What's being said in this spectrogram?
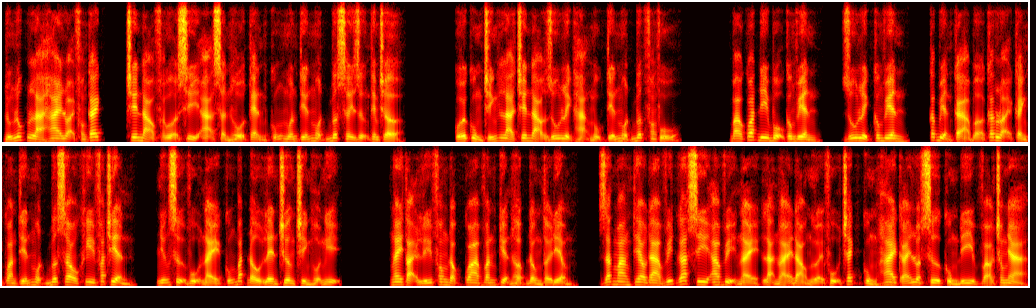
đúng lúc là hai loại phong cách, trên đảo phải vựa xỉ ạ sần hổ tèn cũng muốn tiến một bước xây dựng thêm chờ. Cuối cùng chính là trên đảo du lịch hạng mục tiến một bước phong phú. Bao quát đi bộ công viên du lịch công viên, các biển cả bờ các loại cảnh quan tiến một bước sau khi phát triển, những sự vụ này cũng bắt đầu lên chương trình hội nghị. Ngay tại lý phong đọc qua văn kiện hợp đồng thời điểm giáp mang theo david garcia vị này là nãi đảo người phụ trách cùng hai cái luật sư cùng đi vào trong nhà,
